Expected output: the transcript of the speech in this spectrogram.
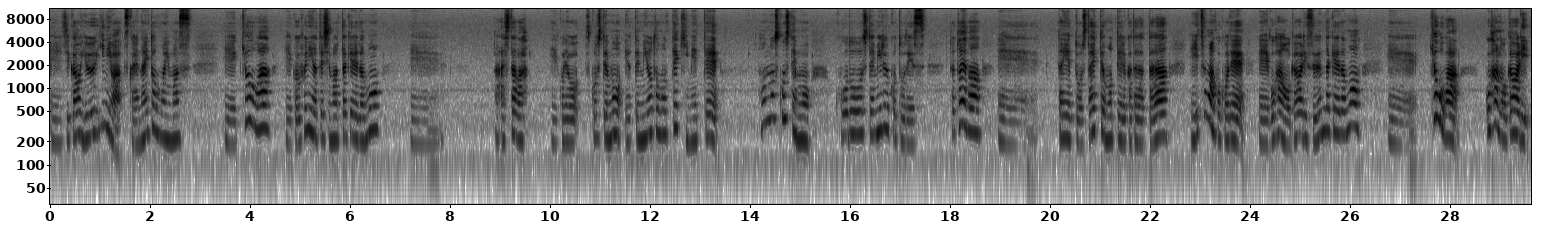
え時間を有意義には使えないと思います、え今日はえー、こういうふうにやってしまったけれども、えー、明日は、えこれを少しでもやってみようと思って決めてほんの少しでも行動をしてみることです。例えば、え、ダイエットをしたいって思っている方だったらいつもはここで、えー、ご飯をおかわりするんだけれども、えー、今日はご飯のおかわり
